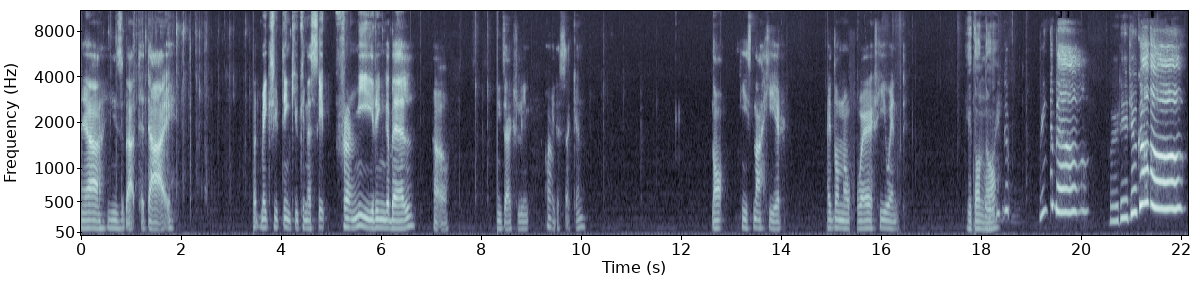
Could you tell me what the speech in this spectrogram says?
Yeah, he's about to die. What makes you think you can escape from me, Ringabel? Uh oh. He's actually. Wait a second. No, he's not here. I don't know where he went. You don't know? Ring a, ring a bell. Where did you go?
